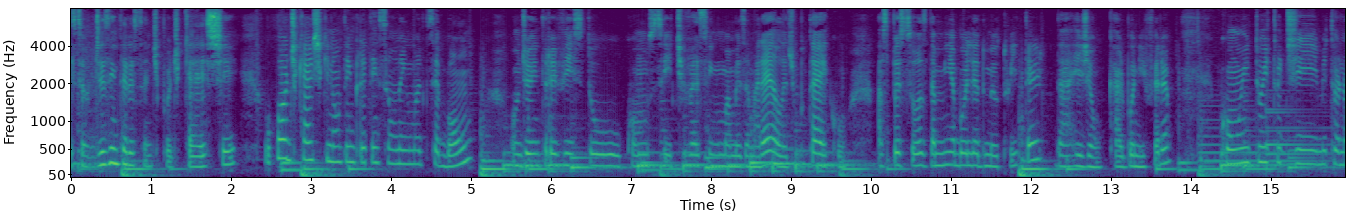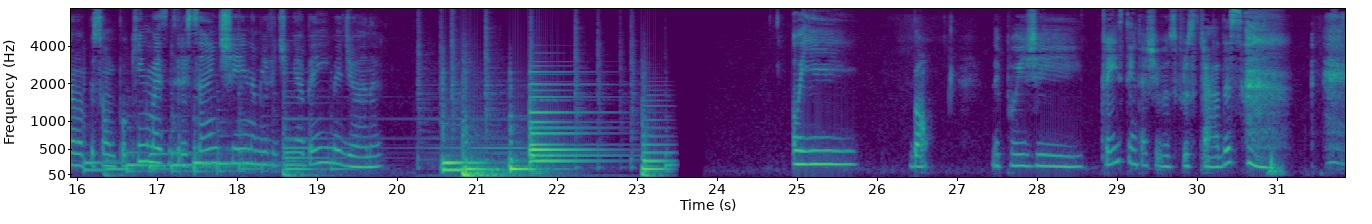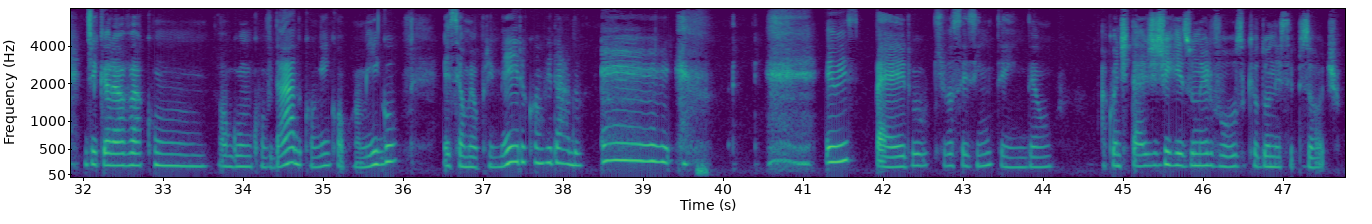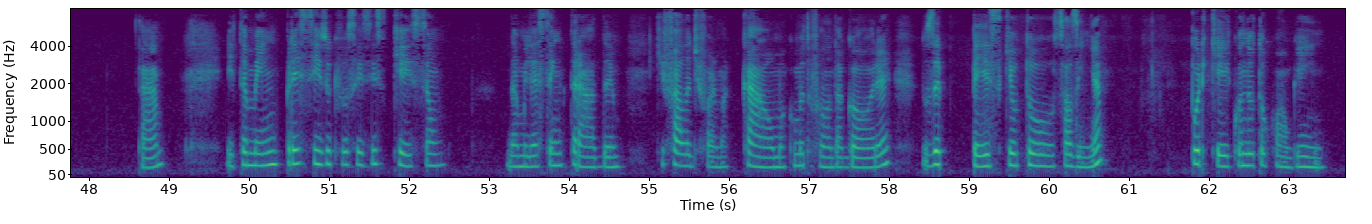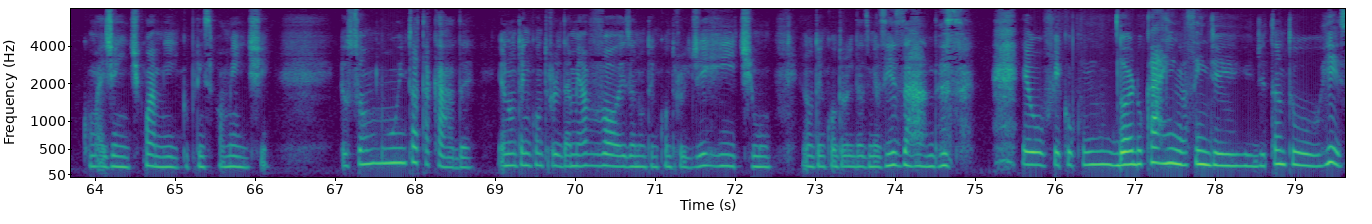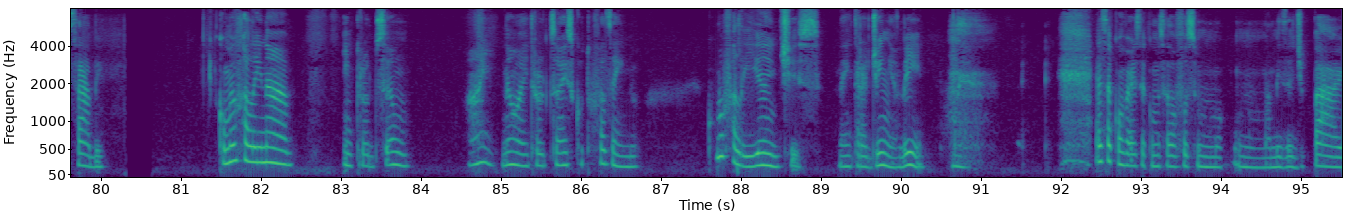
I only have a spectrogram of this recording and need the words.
Esse é o Desinteressante Podcast, o podcast que não tem pretensão nenhuma de ser bom, onde eu entrevisto como se tivessem uma mesa amarela de boteco as pessoas da minha bolha do meu Twitter, da região carbonífera, com o intuito de me tornar uma pessoa um pouquinho mais interessante na minha vidinha bem mediana. Oi! Bom, depois de três tentativas frustradas de gravar com algum convidado, com alguém, com algum amigo. Esse é o meu primeiro convidado. Ei! Eu espero que vocês entendam a quantidade de riso nervoso que eu dou nesse episódio, tá? E também preciso que vocês esqueçam da mulher centrada que fala de forma calma, como eu tô falando agora, dos EPs que eu tô sozinha. Porque quando eu tô com alguém, com mais gente, com amigo principalmente, eu sou muito atacada. Eu não tenho controle da minha voz, eu não tenho controle de ritmo, eu não tenho controle das minhas risadas. Eu fico com dor no carrinho, assim, de, de tanto rir, sabe? Como eu falei na introdução, Ai, não, a introdução é isso que eu tô fazendo. Como eu falei antes, na entradinha ali, essa conversa é como se ela fosse numa, numa mesa de bar,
